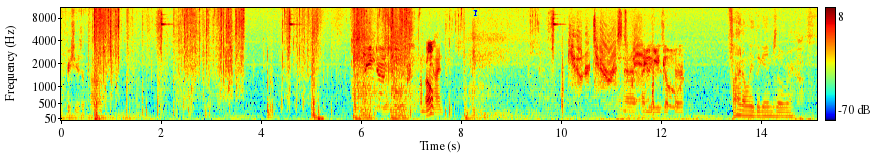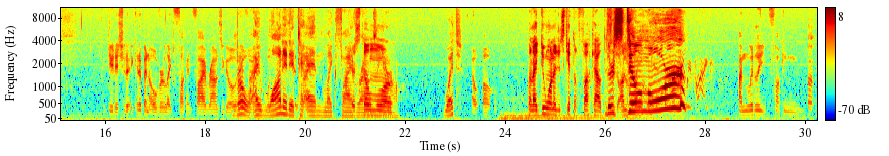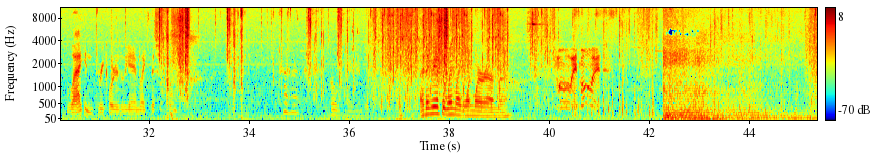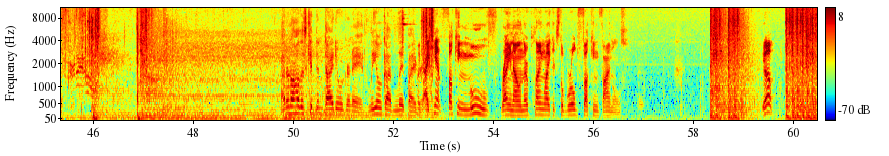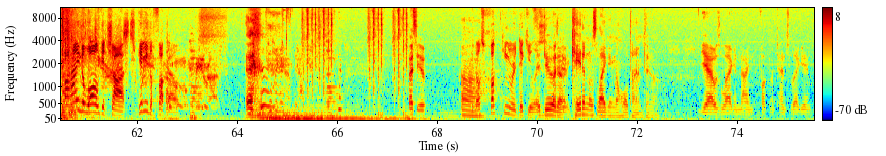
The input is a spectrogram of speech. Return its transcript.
Pretty sure he's up top. Laying down smoke. I'm Oh. behind. Uh, I knew he was up there. Finally, the game's over. Dude, it should it could have been over like fucking five rounds ago. Bro, if I wanted it to still end like five There's rounds still more. ago. What? Oh, oh. But I do want to just get the fuck out. This There's is still more. I'm literally fucking lagging three quarters of the game. Like this is fun. oh man. I think we have to win like one more round, bro. Move it, move it. I don't know how this kid didn't die to a grenade. Leo got lit by a Like, grenade. I can't fucking move right now, and they're playing like it's the world fucking finals. Yep. Behind a wall, get shot. Give me the fuck out. Come here, That's you. Dude, Uh, that was fucking ridiculous. dude, uh, That's. Caden was lagging the whole time too. Yeah, I was lagging nine fucking tenths of that game.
